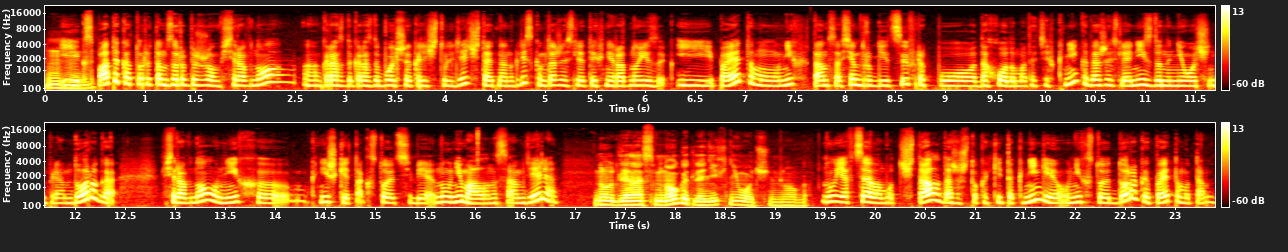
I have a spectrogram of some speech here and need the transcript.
Мгм. экспаты, которые там за рубежом, все равно э, гораздо-гораздо большее количество людей читают на английском, даже если это их не родной язык. И поэтому у них там совсем другие цифры по доходам от этих книг, и даже если они изданы не очень прям дорого, все равно у них э, книжки так стоят себе, ну, немало на самом деле. Ну, для нас много, для них не очень много. Ну, я в целом вот читала даже, что какие-то книги у них стоят дорого, и поэтому там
